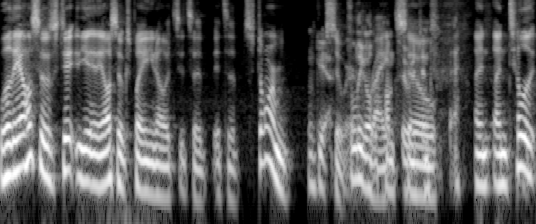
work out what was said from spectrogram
Well, they also sti- yeah, they also explain, you know, it's it's a it's a storm Yeah, Sewer, it's illegal right? to pump sewage. So- un, until it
